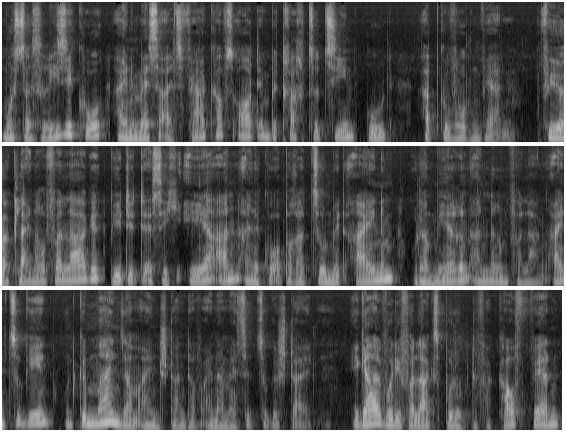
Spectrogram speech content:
muss das Risiko, eine Messe als Verkaufsort in Betracht zu ziehen, gut abgewogen werden. Für kleinere Verlage bietet es sich eher an, eine Kooperation mit einem oder mehreren anderen Verlagen einzugehen und gemeinsam einen Stand auf einer Messe zu gestalten. Egal wo die Verlagsprodukte verkauft werden,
